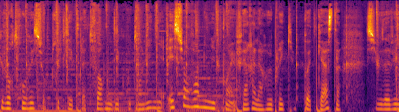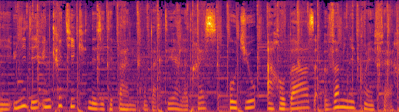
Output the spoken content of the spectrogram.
que vous retrouvez sur toutes les plateformes d'écoute en ligne et sur 20minutes.fr à la rubrique podcast. Si vous avez une idée, une critique, n'hésitez pas à nous contacter à l'adresse audio-20minutes.fr.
